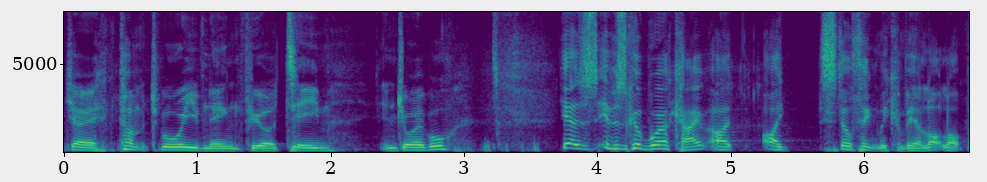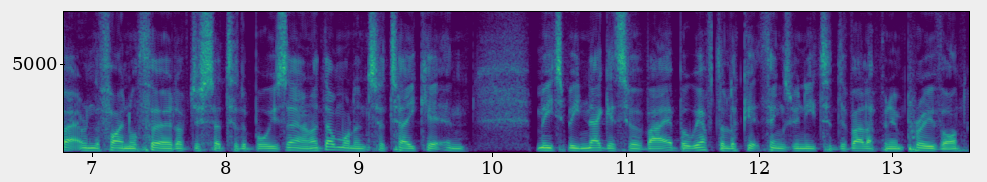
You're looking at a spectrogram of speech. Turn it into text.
Joe, comfortable evening for your team. Enjoyable? Yeah, it was, it was a good workout. I, I still think we can be a lot, lot better in the final third. I've just said to the boys there, and I don't want them to take it and me to be negative about it, but we have to look at things we need to develop and improve on.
